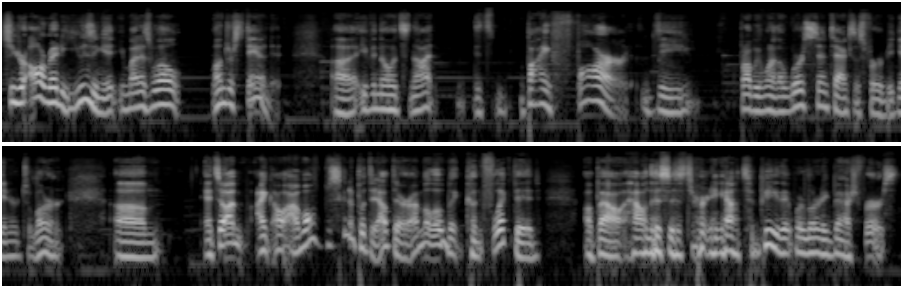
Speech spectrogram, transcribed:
So you're already using it. You might as well understand it, uh, even though it's not. It's by far the probably one of the worst syntaxes for a beginner to learn. Um, and so I'm I, I'm just going to put it out there. I'm a little bit conflicted about how this is turning out to be that we're learning Bash first.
